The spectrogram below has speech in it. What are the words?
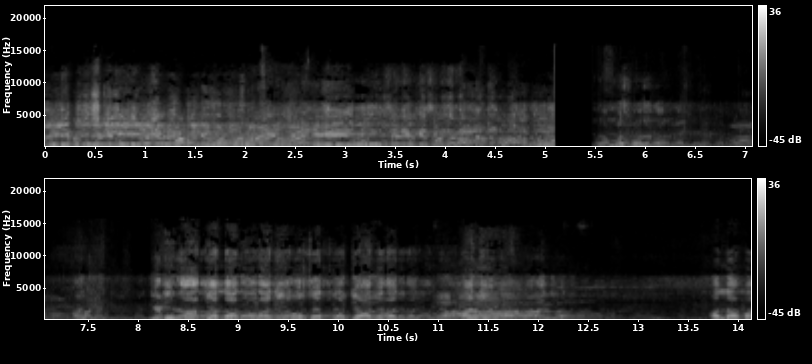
लेकिन उसके लिए ये मेहरबानी ज़रूर फरमाएँ कि जो ਜਿਹੜੀ ਰਾਤ ਹੈ ਅੱਲਾਹ ਰਾਜੀ ਉਸੇ ਜਾਤ ਦਾ ਹਾਂਜੀ ਹਾਂਜੀ ਅੱਲਾਹ ਪਾਕ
